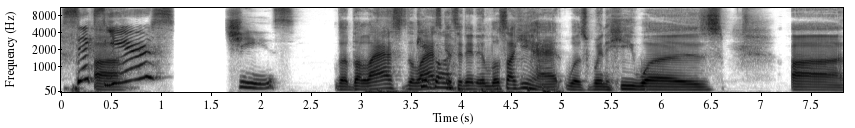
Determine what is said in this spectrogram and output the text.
Six Uh, years? Jeez. the the last the Keep last going. incident it looks like he had was when he was uh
